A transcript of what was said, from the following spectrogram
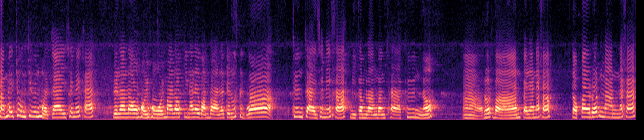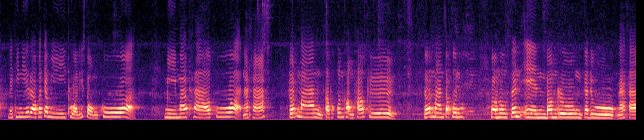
ทำให้ชุ่มชื่นหัวใจใช่ไหมคะ เวลาเราโหยโหยมาเรากินอะไรหวานหวานๆเราจะรู้สึกว่าชื่นใจใช่ไหมคะ มีกำลังบังชาขึ้นเนาะอ่ารสหวานไปแล้วนะคะ ต่อไปรสมันนะคะ ในที่นี้เราก็จะมีถั่วลิสงคั่ว มีมะพร้าวคั่วนะคะรสมันสรรพคุณของเขาคือรสมันสรรพคุณ บำรุงเส้นเอ็นบำรุงกระดูกนะคะ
